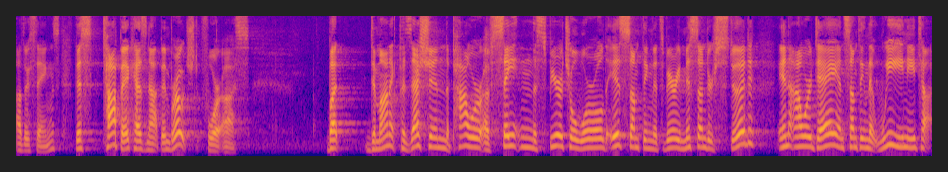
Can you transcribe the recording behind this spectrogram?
other things, this topic has not been broached for us. But demonic possession, the power of Satan, the spiritual world is something that's very misunderstood in our day and something that we need to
